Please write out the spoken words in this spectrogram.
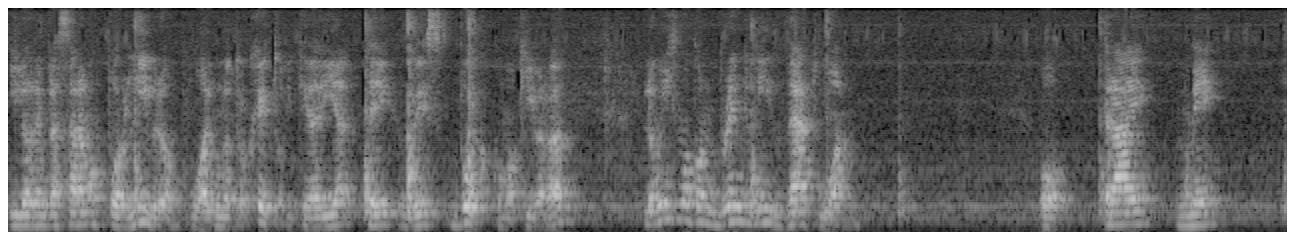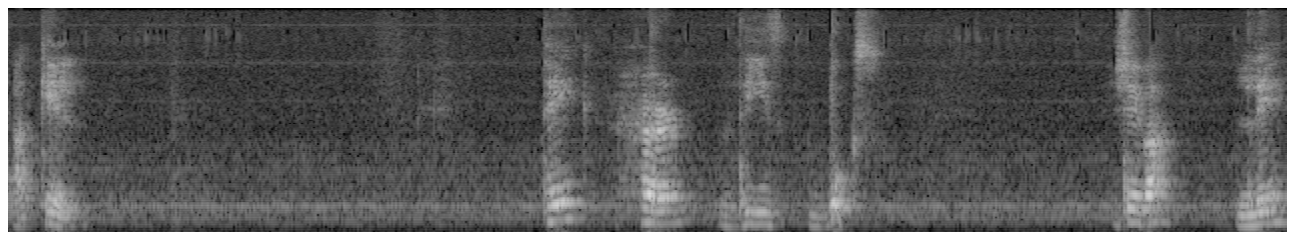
y lo reemplazáramos por libro o algún otro objeto y quedaría take this book, como aquí, ¿verdad? Lo mismo con bring me that one o tráeme aquel. Take her these books. Llévale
